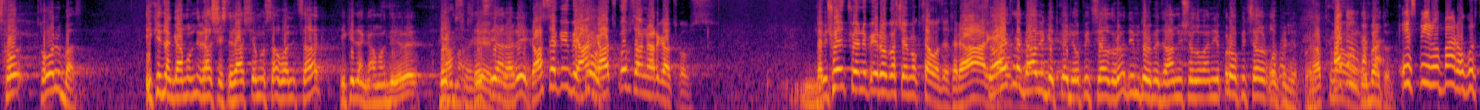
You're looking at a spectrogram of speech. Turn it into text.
ცხოვრებას იქიდან გამომდინარე რა შეშ რა შემოსავალიც აქვს, იქიდან გამომდინარე გეგმას. ესე არ არის? გასაგები ან გაწყობს ან არ გაწყობს. და ჩვენ ჩვენი პირობა შემოგთავაზეთ რა არის? ახლა გავიგეთ თქვენი ოფიციალურად, იმიტომ რომ მე დანიშნულოვანი იყო ოფიციალურ ყოფილიყო. რა თქმა უნდა, ბატონო. ეს პირობა როგორც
